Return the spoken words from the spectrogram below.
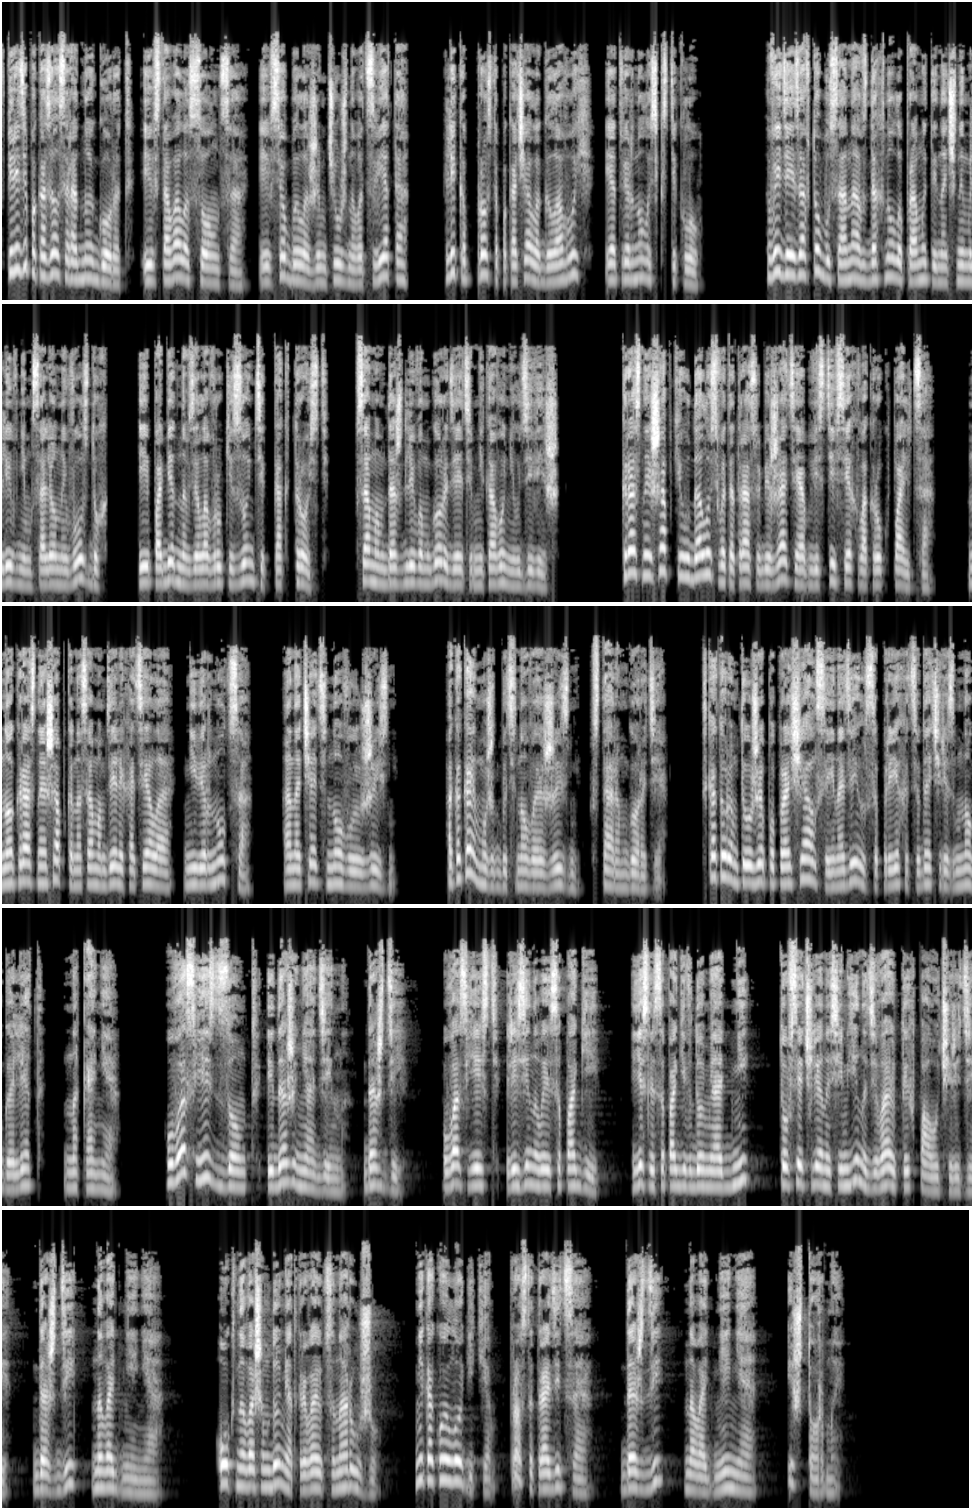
Впереди показался родной город, и вставало солнце, и все было жемчужного цвета. Лика просто покачала головой и отвернулась к стеклу. Выйдя из автобуса, она вздохнула промытый ночным ливнем соленый воздух и победно взяла в руки зонтик, как трость. В самом дождливом городе этим никого не удивишь. Красной шапке удалось в этот раз убежать и обвести всех вокруг пальца. Но Красная шапка на самом деле хотела не вернуться, а начать новую жизнь. А какая может быть новая жизнь в старом городе, с которым ты уже попрощался и надеялся приехать сюда через много лет на коне? У вас есть зонт, и даже не один, дожди. У вас есть резиновые сапоги. Если сапоги в доме одни, то все члены семьи надевают их по очереди. Дожди, наводнения. Окна в вашем доме открываются наружу. Никакой логики, просто традиция. Дожди, наводнения и штормы.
